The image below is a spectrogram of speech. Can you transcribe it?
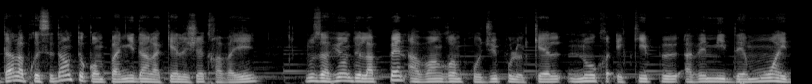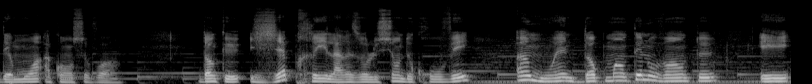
Dans la précédente compagnie dans laquelle j'ai travaillé, nous avions de la peine à vendre un produit pour lequel notre équipe avait mis des mois et des mois à concevoir. Donc, j'ai pris la résolution de trouver un moyen d'augmenter nos ventes et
